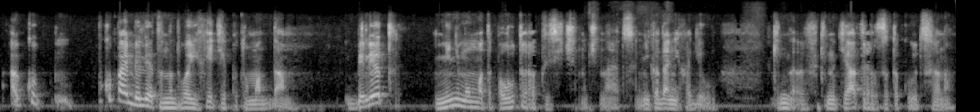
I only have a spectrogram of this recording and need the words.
а куп- покупай билеты на двоих, я тебе потом отдам. Билет минимум от полутора тысяч начинается. Никогда не ходил в кинотеатр за такую цену.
